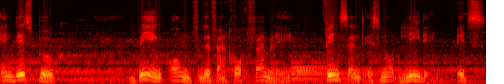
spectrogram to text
In this book, being on the Van Gogh family, Vincent is not leading. It's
